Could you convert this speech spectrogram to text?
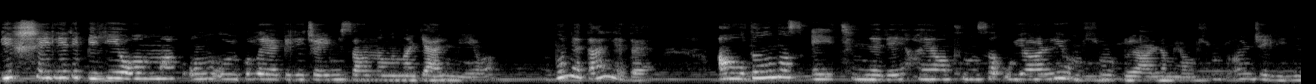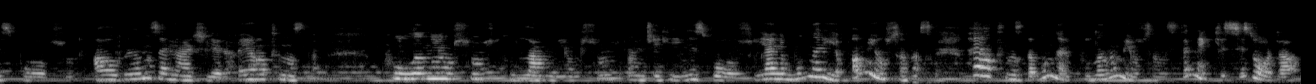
Bir şeyleri biliyor olmak onu uygulayabileceğimiz anlamına gelmiyor. Bu nedenle de aldığınız eğitimleri hayatınıza uyarlıyor musunuz, uyarlamıyor musunuz? Önceliğiniz bu olsun. Aldığınız enerjileri hayatınızda kullanıyor musunuz, kullanmıyor musunuz? Önceliğiniz bu olsun. Yani bunları yapamıyorsanız, hayatınızda bunları kullanamıyorsanız demek ki siz orada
